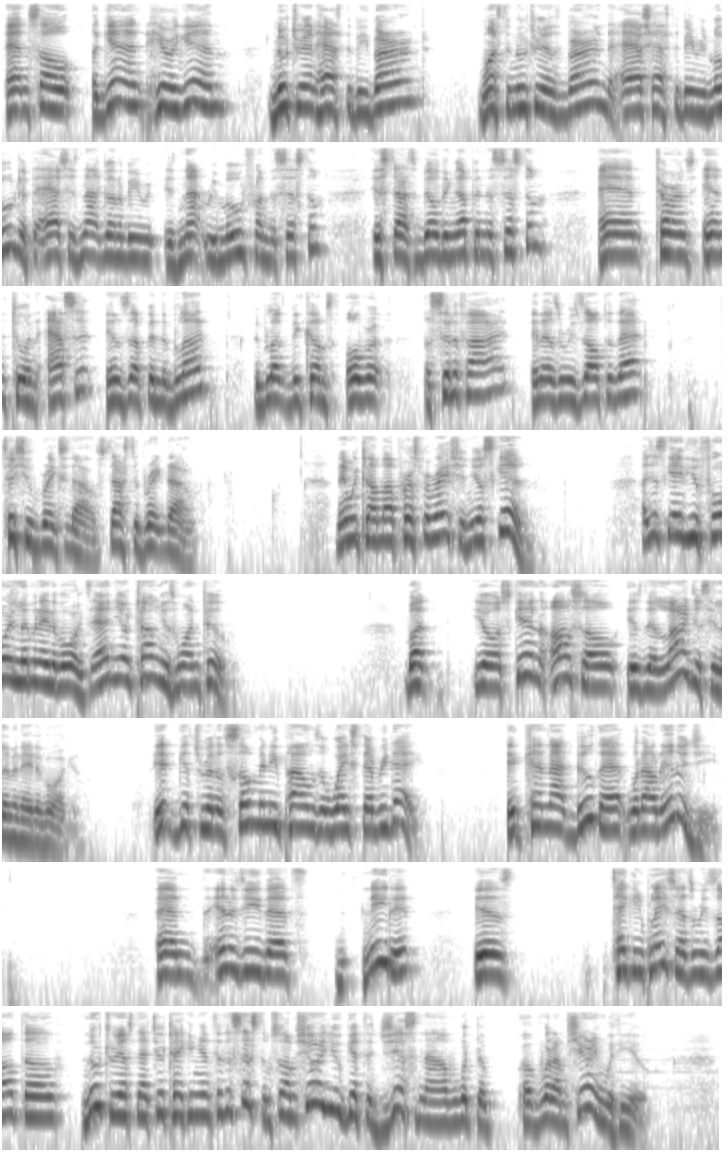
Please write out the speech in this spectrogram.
And so again, here again, nutrient has to be burned. Once the nutrient is burned, the ash has to be removed. If the ash is not going to be is not removed from the system, it starts building up in the system and turns into an acid, ends up in the blood. The blood becomes over acidified, and as a result of that, tissue breaks down, starts to break down. Then we talk about perspiration, your skin. I just gave you four eliminative organs, and your tongue is one too. But your skin also is the largest eliminative organ. It gets rid of so many pounds of waste every day. It cannot do that without energy. And the energy that's needed is taking place as a result of nutrients that you're taking into the system. So I'm sure you get the gist now of what the of what I'm sharing with you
